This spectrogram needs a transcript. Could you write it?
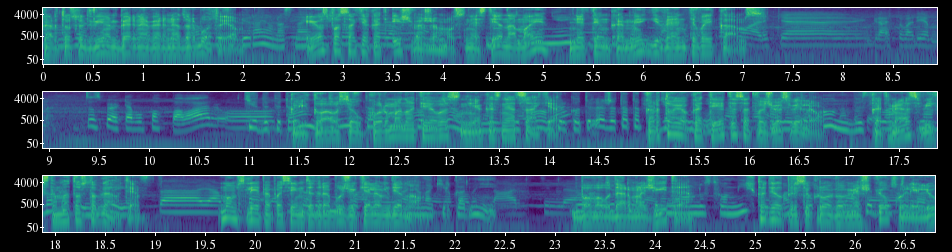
kartu su dviem berne verne Wiedziałam, że darbuotojom. Jos pasakė, kad išveža mus, nes tie namai netinkami gyventi vaikams. Så spurte jeg hvor pappa var, og Kai klausiau, kur mano tėvas, niekas neatsakė. Kartojo, kad tėtis atvažiuos vėliau, kad mes vykstam atostogauti. jeg Mums liepė pasiimti drabužių keliom dienom. Buvau dar mažytė, todėl prisikroviau meškiukų, lėlių.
